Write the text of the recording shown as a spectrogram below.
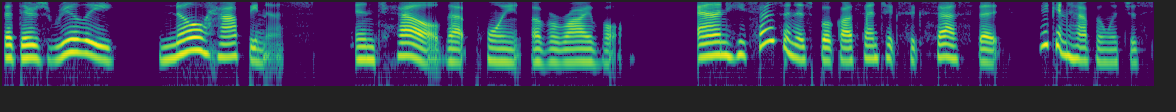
that there's really no happiness until that point of arrival. And he says in his book, Authentic Success, that it can happen with just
